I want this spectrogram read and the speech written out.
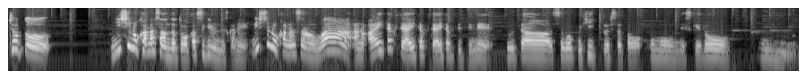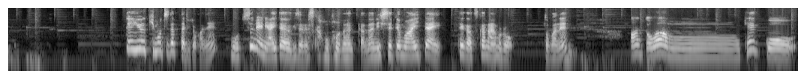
ちょっと、西野カナさんだと若すぎるんですかね西野カナさんは、あの、会いたくて会いたくて会いたくてってね、歌、すごくヒットしたと思うんですけど、うん。っていう気持ちだったりとかね、もう常に会いたいわけじゃないですか。もうなんか何してても会いたい。手がつかないほど。とかね。あとは、うん、結構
